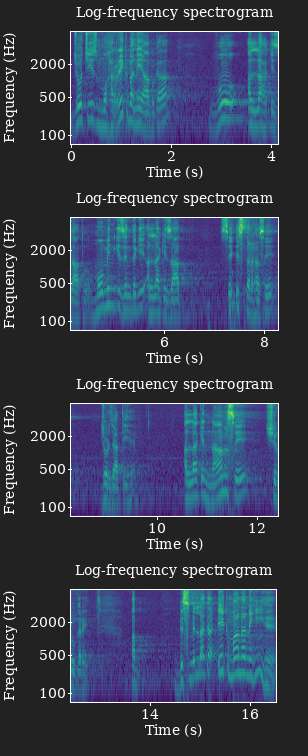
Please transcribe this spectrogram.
جو چیز محرک بنے آپ کا، وہ اللہ کی ذات ہو۔ مومن کی زندگی اللہ کی ذات سے اس طرح سے جڑ جاتی ہے۔ اللہ کے نام سے شروع کرے اب بسم اللہ کا ایک معنی نہیں ہے۔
